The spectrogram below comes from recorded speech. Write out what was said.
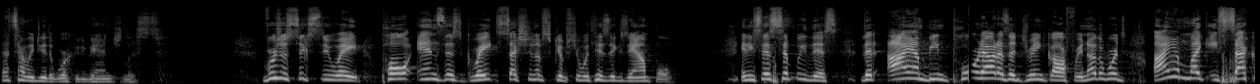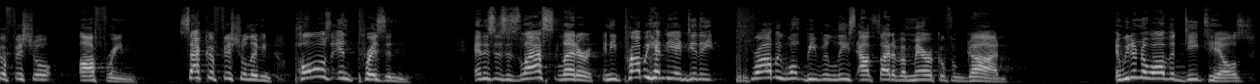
That's how we do the work of evangelist. Verses 6 through 8, Paul ends this great section of scripture with his example. And he says simply this that I am being poured out as a drink offering. In other words, I am like a sacrificial offering, sacrificial living. Paul's in prison, and this is his last letter, and he probably had the idea that he probably won't be released outside of a miracle from God. And we don't know all the details,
